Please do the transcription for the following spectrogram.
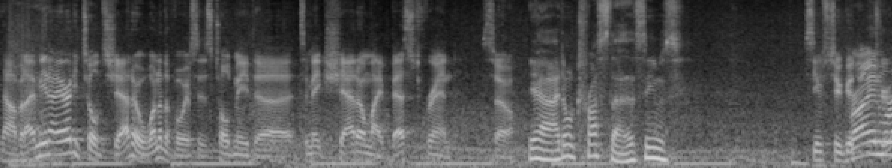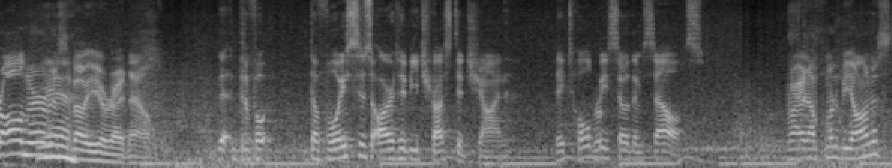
Nah, but I mean, I already told Shadow. One of the voices told me to to make Shadow my best friend. So Yeah, I don't trust that. It seems. seems too good. Ryan, true. we're all nervous Yeah. about you right now. the the, vo- the voices are to be trusted, Sean. They told me so themselves. Right, I'm gonna be honest.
